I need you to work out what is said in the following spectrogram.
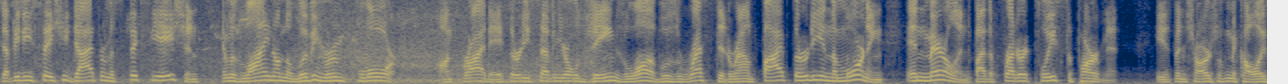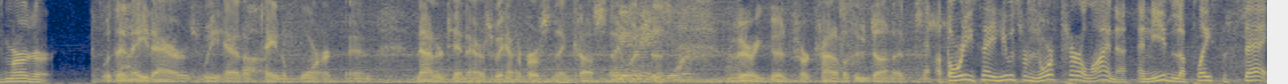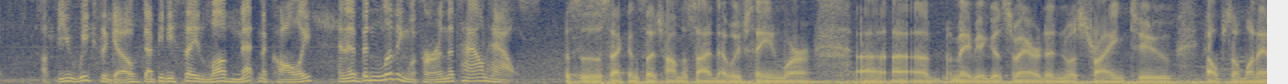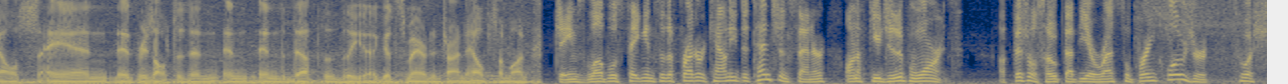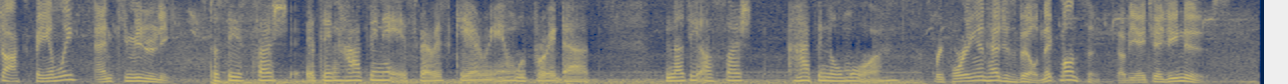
Deputies say she died from asphyxiation and was lying on the living room floor. On Friday, 37-year-old James Love was arrested around 5:30 in the morning in Maryland by the Frederick Police Department. He's been charged with McCauley's murder. Within eight hours, we had obtained a warrant, and nine or ten hours, we had a person in custody, which is very good for kind of a whodunit. Authorities say he was from North Carolina and needed a place to stay. A few weeks ago, deputies say Love met McCauley and had been living with her in the townhouse. This is the second such homicide that we've seen where uh, uh, maybe a Good Samaritan was trying to help someone else and it resulted in, in, in the death of the uh, Good Samaritan trying to help someone. James Love was taken to the Frederick County Detention Center on a fugitive warrant. Officials hope that the arrest will bring closure to a shocked family and community. To see such a thing happening is very scary, and we pray that nothing of such happen no more. Reporting in Hedgesville, Nick Munson, WHAG News.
